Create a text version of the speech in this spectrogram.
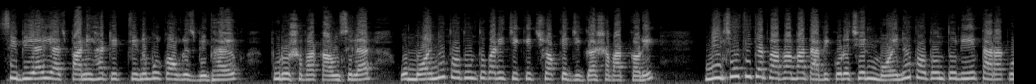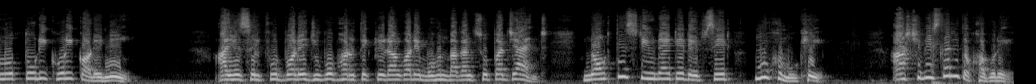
সিবিআই আজ পানিহাটির তৃণমূল কংগ্রেস বিধায়ক, পুরসভার কাউন্সিলর ও ময়না তদন্তকারী চিকিৎসককে জিজ্ঞাসাবাদ করে। নির্যাতিতার বাবা মা দাবি করেছেন ময়না তদন্ত নিয়ে তারা কোনো তড়িঘড়ি করেনি। আইএসএল ফুটবলে যুব ভারতী ক্রীড়াঙ্গনে Mohun Bagan super giant, North East United এফসির মুখোমুখি। আসছে বিস্তারিত খবরে।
